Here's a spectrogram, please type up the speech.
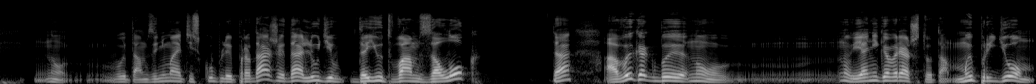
ну, вы там занимаетесь куплей и продажей, да, люди дают вам залог, да, а вы как бы, ну, ну, и они говорят, что там мы придем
